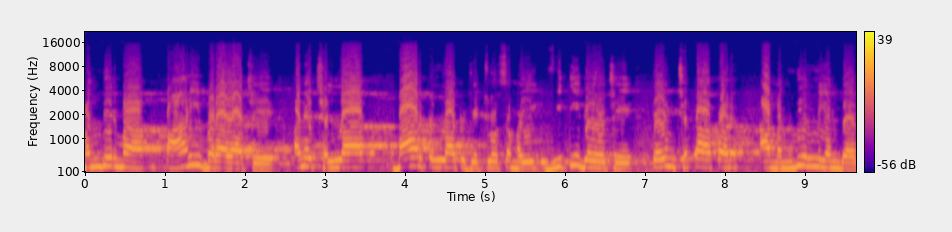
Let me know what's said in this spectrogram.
મંદિરમાં પાણી ભરાયા છે અને છેલ્લા બાર કલાક જેટલો સમય વીતી ગયો છે તેમ છતાં પણ આ મંદિરની અંદર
